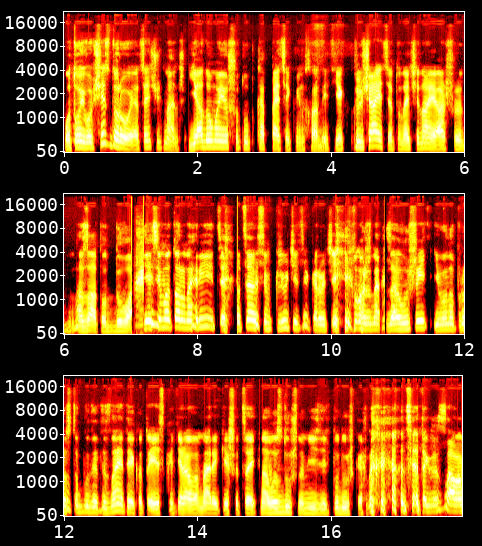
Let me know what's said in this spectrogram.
Отой взагалі здоровий, а цей чуть менше. Я думаю, що тут капець, як він хладить. Як включається, то починає аж назад віддувати. Якщо мотор нагріється, оце ось включиться, коротше, і можна заглушити, і воно просто буде. Ти знаєте, як ото є катера в Америці, що цей на воздушному їздять подушках. Це так же само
